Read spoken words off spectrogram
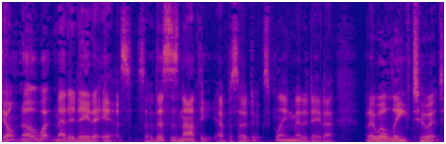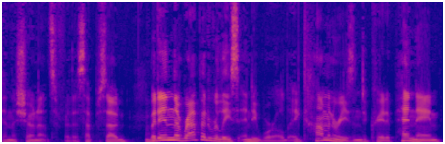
don't know what metadata is. So, this is not the episode to explain metadata, but I will link to it in the show notes for this episode. But in the rapid release indie world, a common reason to create a pen name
